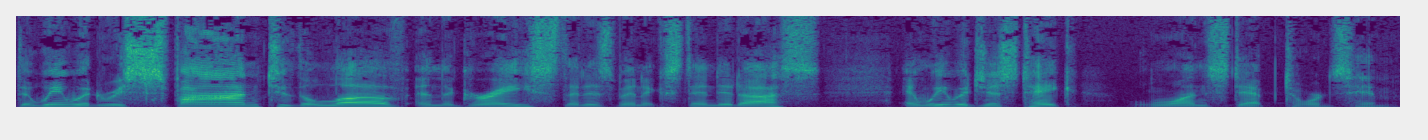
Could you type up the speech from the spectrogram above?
That we would respond to the love and the grace that has been extended us, and we would just take one step towards Him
